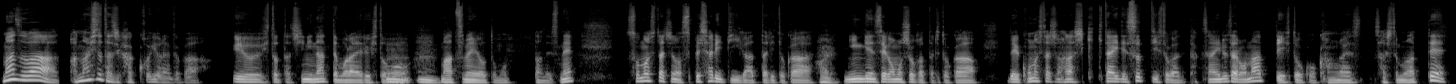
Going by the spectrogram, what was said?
まずは、あの人たちかっこいいよねとか、いう人たちになってもらえる人を、まあ、集めようと思ったんですね。その人たちのスペシャリティがあったりとか、はい、人間性が面白かったりとかでこの人たちの話聞きたいですっていう人がたくさんいるだろうなっていう人をこう考えさせてもらって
